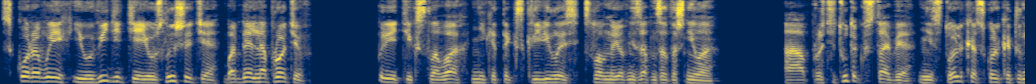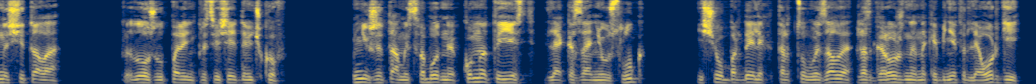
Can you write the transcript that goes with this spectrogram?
Скоро вы их и увидите, и услышите, бордель напротив». При этих словах Ника так скривилась, словно ее внезапно затошнило. «А проституток в стабе не столько, сколько ты насчитала», продолжил парень просвещать новичков. «У них же там и свободные комнаты есть для оказания услуг. Еще в борделях торцовые залы, разгороженные на кабинеты для оргий.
